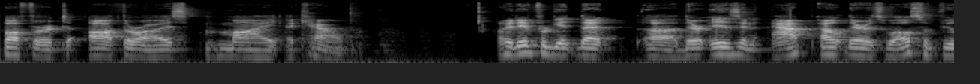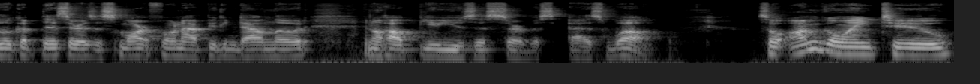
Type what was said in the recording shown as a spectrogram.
Buffer to authorize my account. I did forget that uh, there is an app out there as well. So if you look up this, there is a smartphone app you can download and it'll help you use this service as well. So I'm going to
